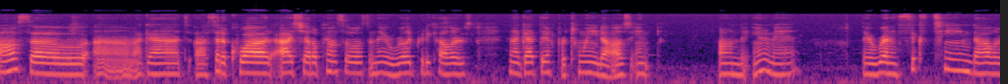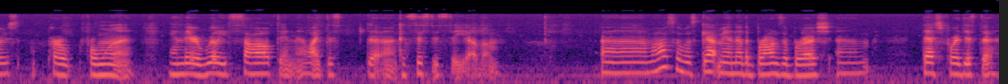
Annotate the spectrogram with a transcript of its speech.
Also, um, I got a set of quad eyeshadow pencils, and they were really pretty colors, and I got them for twenty dollars. And on the internet, they're running $16 per for one, and they're really soft, and I like this the uh, consistency of them. Um, also was got me another bronzer brush. Um, that's for just the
